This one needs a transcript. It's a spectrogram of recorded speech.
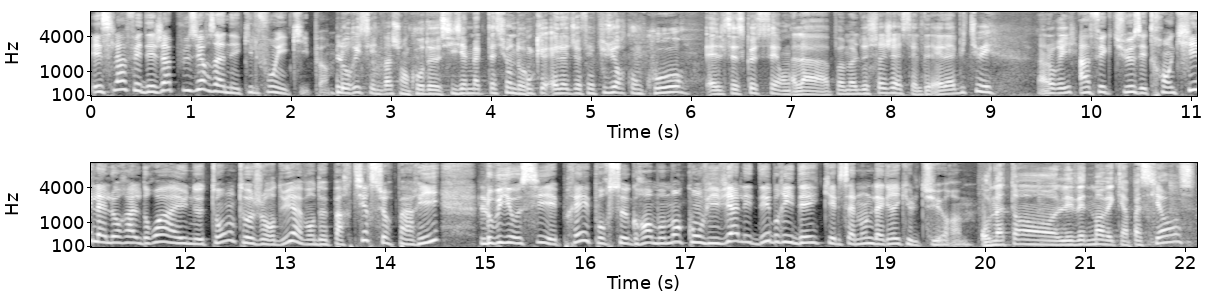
Et cela fait déjà plusieurs années qu'ils font équipe. Laurie, c'est une vache en cours de sixième lactation, donc elle a déjà fait plusieurs concours. Elle sait ce que c'est. Elle a pas mal de sagesse. Elle, elle est habituée. Affectueuse et tranquille, elle aura le droit à une tonte aujourd'hui avant de partir sur Paris. Louis aussi est prêt pour ce grand moment convivial et débridé qu'est le salon de l'agriculture. On attend l'événement avec impatience.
